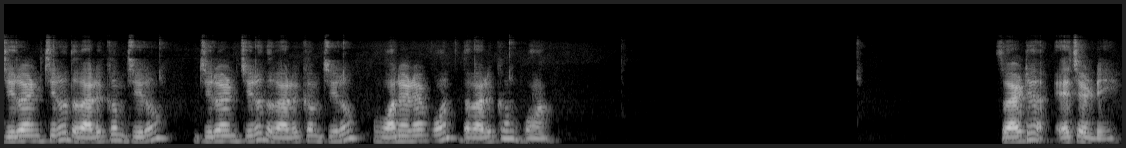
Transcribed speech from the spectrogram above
0 and 0 the value comes 0 0 and 0 the value comes 0 1 and 1 the value comes 1 so right here HLD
